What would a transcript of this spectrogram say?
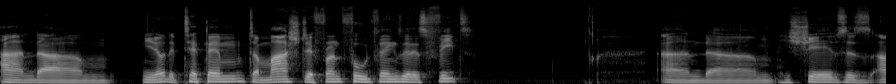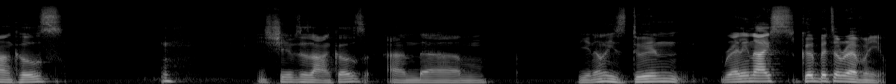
and um, you know, they tip him to mash different food things with his feet. And um, he shaves his ankles. he shaves his ankles. And, um, you know, he's doing really nice, good bit of revenue.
